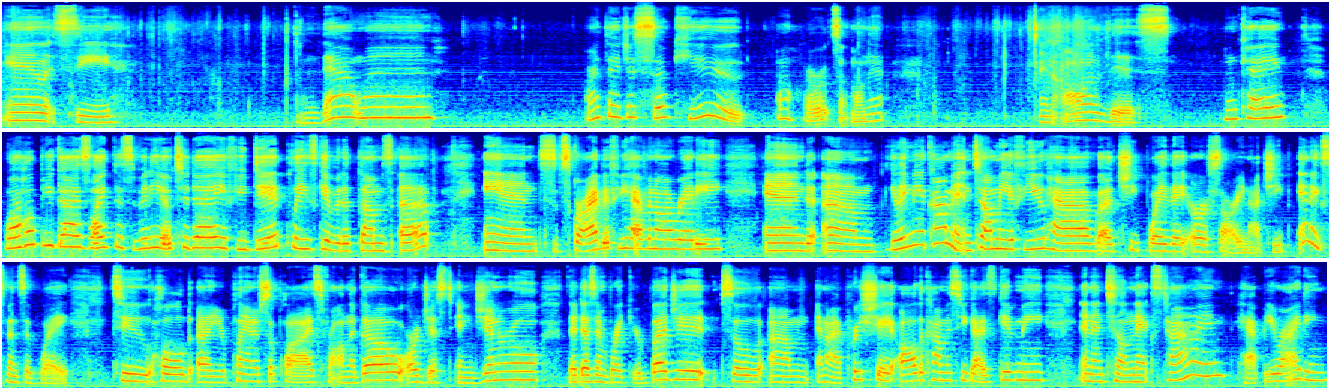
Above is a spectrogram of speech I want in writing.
And let's see. And that one. Aren't they just so cute? Oh, I wrote something on that. And all of this. Okay. Well, I hope you guys liked this video today. If you did, please give it a thumbs up and subscribe if you haven't already. And um, leave me a comment and tell me if you have a cheap way that, or sorry, not cheap, inexpensive way to hold uh, your planner supplies for on the go or just in general that doesn't break your budget. So, um, and I appreciate all the comments you guys give me. And until next time, happy writing.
